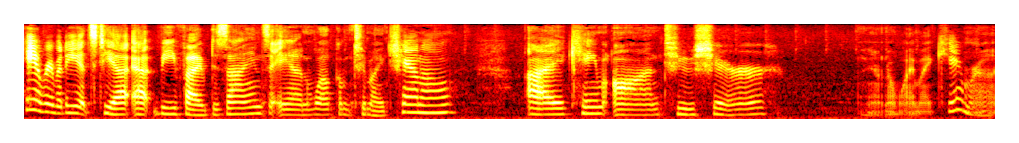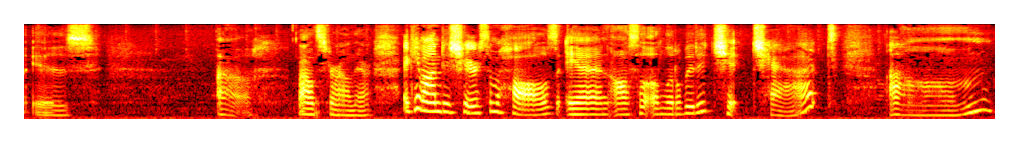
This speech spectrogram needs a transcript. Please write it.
Hey everybody, it's Tia at B5 Designs and welcome to my channel. I came on to share, I don't know why my camera is uh, bouncing around there. I came on to share some hauls and also a little bit of chit chat. Um,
